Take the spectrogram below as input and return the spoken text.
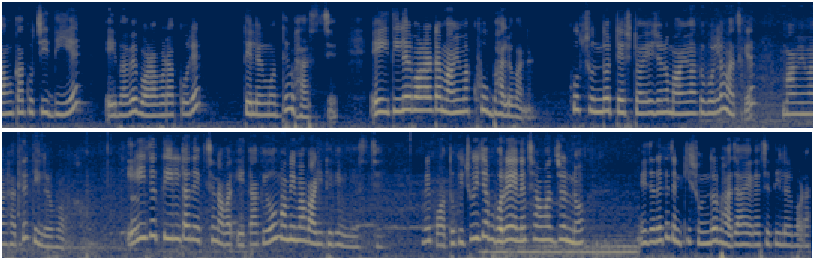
লঙ্কা কুচি দিয়ে এইভাবে বড়া বড়া করে তেলের মধ্যে ভাসছে এই তিলের বড়াটা মামিমা খুব ভালো বানায়। খুব সুন্দর টেস্ট হয়, এই জন্য মামিমাকে বললাম আজকে মামিমার হাতে তিলের বড়া এই যে তিলটা দেখছেন আবার এটাকেও মামিমা বাড়ি থেকে নিয়ে এসছে। মানে কত কিছুই যে ভরে এনেছে আমার জন্য। এই যে দেখেছেন কি সুন্দর ভাজা হয়ে গেছে তিলের বড়া।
